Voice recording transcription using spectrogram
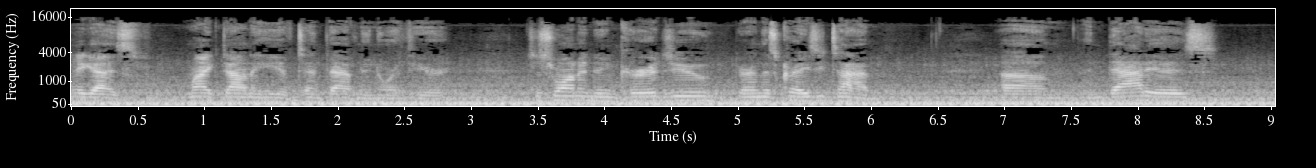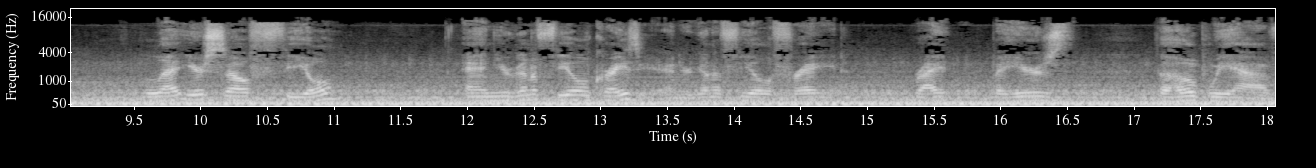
Hey guys, Mike Donehey of 10th Avenue North here. Just wanted to encourage you during this crazy time. Um, and that is let yourself feel, and you're gonna feel crazy and you're gonna feel afraid, right? But here's the hope we have.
